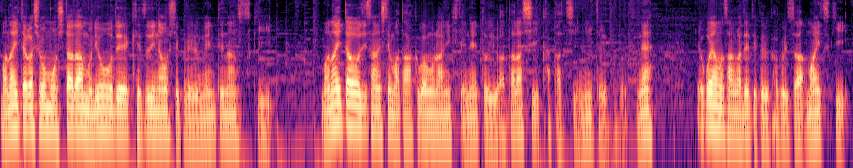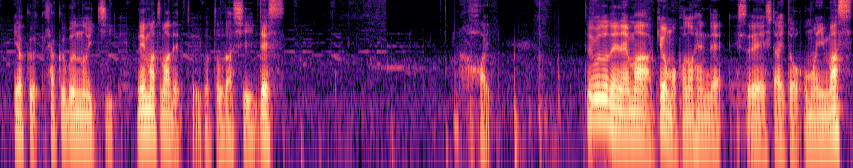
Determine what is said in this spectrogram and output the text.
まな板が消耗したら無料で削り直してくれるメンテナンス付きまな板を持参してまた白馬村に来てねという新しい形にということですね。横山さんが出てくる確率は毎月約100分の1年末までということらしいです。はい。ということでねまあ今日もこの辺で失礼したいと思います。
